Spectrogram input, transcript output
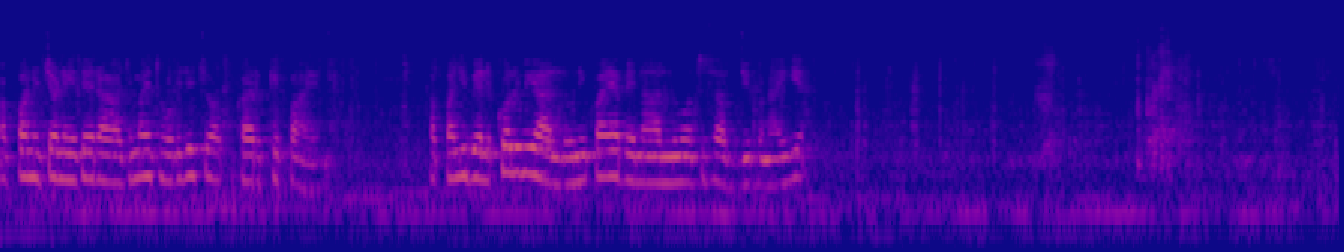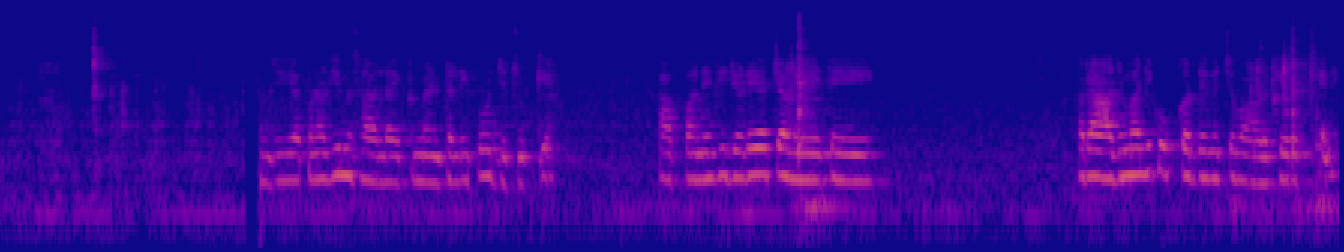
ਆਪਾਂ ਨੇ ਚਣੇ ਤੇ ਰਾਜਮਾ ਹੀ ਥੋੜੇ ਜਿਹੇ ਚੌਪ ਕਰਕੇ ਪਾਏ ਨੇ। ਆਪਾਂ ਜੀ ਬਿਲਕੁਲ ਵੀ ਆਲੂ ਨਹੀਂ ਪਾਇਆ, ਬਿਨਾਂ ਆਲੂਆਂ ਤੋਂ ਸਬਜ਼ੀ ਬਣਾਈ ਹੈ ਜੀ ਆਪਣਾ ਜੀ ਮਸਾਲਾ 1 ਮਿੰਟ ਲਈ ਭੁੱਜ ਚੁੱਕਿਆ। ਆਪਾਂ ਨੇ ਜੀ ਜਿਹੜੇ ਆ ਚਣੇ ਤੇ ਰਾਜਮਾ ਜੀ ਕੁੱਕਰ ਦੇ ਵਿੱਚ ਵਾਲ ਕੇ ਰੱਖੇ ਨੇ,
